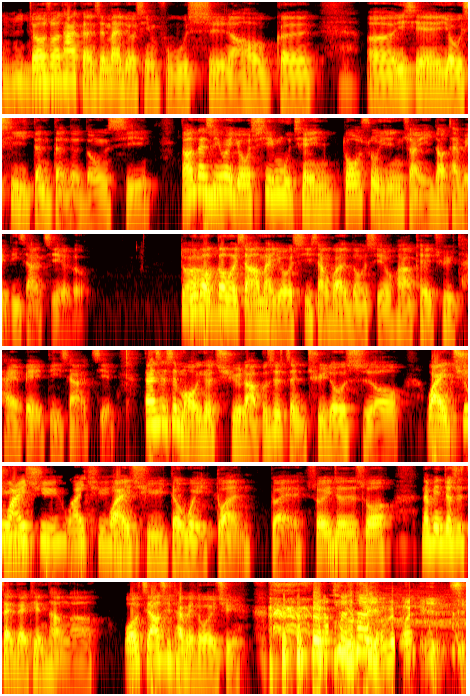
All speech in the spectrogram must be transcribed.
嗯嗯，就是说他可能是卖流行服饰，然后跟呃一些游戏等等的东西，然后但是因为游戏目前多数已经转移到台北地下街了。如果各位想要买游戏相关的东西的话，可以去台北地下街，但是是某一个区啦，不是整区都是哦，Y 区，Y 区，Y 区，Y 区的尾段，对，所以就是说那边就是仔仔天堂啊。我只要去台北都会去，不论有没有疫情。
